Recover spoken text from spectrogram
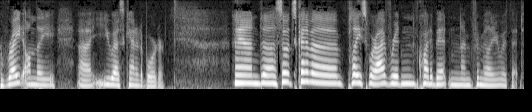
right on the uh, U.S. Canada border. And uh, so it's kind of a place where I've ridden quite a bit and I'm familiar with it.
